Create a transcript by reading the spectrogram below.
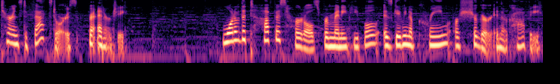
turns to fat stores for energy. One of the toughest hurdles for many people is giving up cream or sugar in their coffee.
